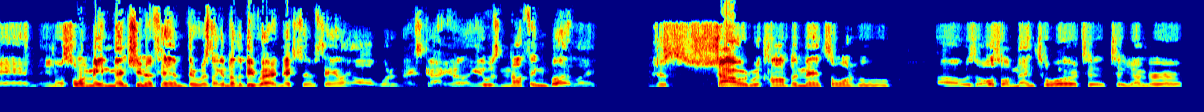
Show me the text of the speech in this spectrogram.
and you know someone made mention of him, there was like another beat writer next to him saying like, "Oh, what a nice guy." You know, like it was nothing but like just showered with compliments. Someone who uh, was also a mentor to to younger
